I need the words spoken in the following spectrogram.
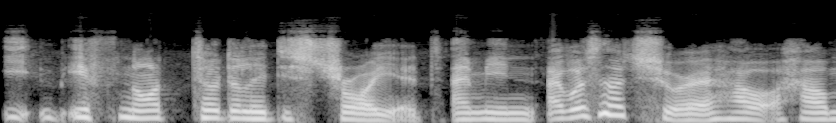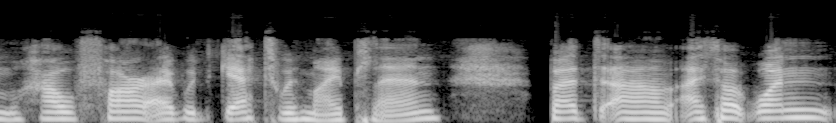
if not totally destroy it. I mean, I was not sure how how how far I would get with my plan, but uh, I thought one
